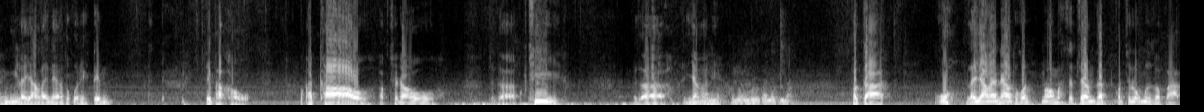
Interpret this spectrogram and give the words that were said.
มมีหลายอย่างหลายแนวทุกคนเอ้ยเต็มเต็มผักเขาผักกาดขาว ผักชะเดาแล้วก็ผักชีแล้วก็อหย่างอันนี้ขอลงมือกันนะพี่น้องผักกาดโอ้หลายอย่างหลายแนวทุกคนมามาแซ่บๆกันก่อนจะลงมือกับฝาก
